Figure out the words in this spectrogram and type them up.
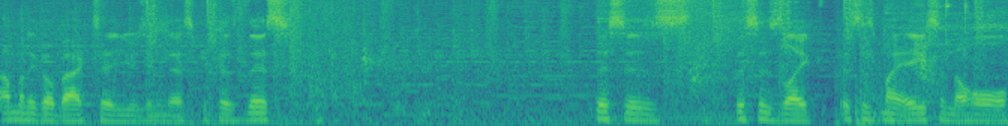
I'm gonna go back to using this because this this is this is like this is my ace in the hole.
